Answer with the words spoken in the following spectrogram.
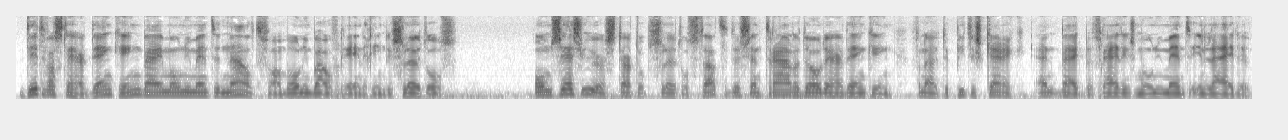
Dit was de herdenking bij Monumenten Naald van woningbouwvereniging De Sleutels. Om zes uur start op Sleutelstad de centrale dodenherdenking vanuit de Pieterskerk en bij het bevrijdingsmonument in Leiden.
